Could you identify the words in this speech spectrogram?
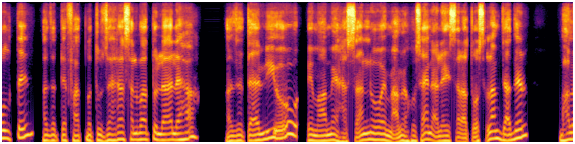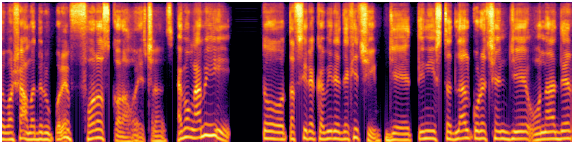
বলতে হাজরতে ফাতমাতু জাহরা সালবাতুল্লাহ হজরত আলী ও ইমামে হাসান ও ইমামে হুসাইন আলহি সালাতাম যাদের ভালোবাসা আমাদের উপরে ফরজ করা হয়েছে। এবং আমি তো তাফসিরে কবিরে দেখেছি যে তিনি ইস্তদলাল করেছেন যে ওনাদের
